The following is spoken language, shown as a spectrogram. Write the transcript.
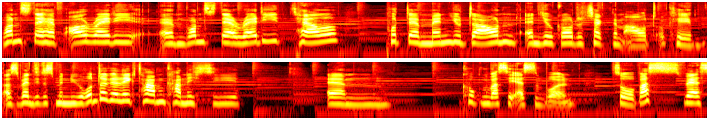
Once they have already, um, once they're ready, tell, put their menu down and you go to check them out. Okay, also wenn sie das Menü runtergelegt haben, kann ich sie ähm, gucken, was sie essen wollen. So, was, wer ist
